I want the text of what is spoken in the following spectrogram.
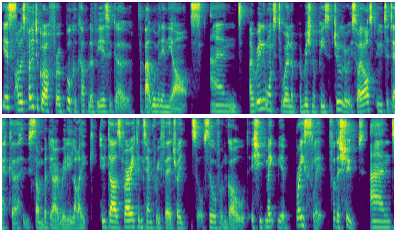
Yes, I was photographed for a book a couple of years ago about women in the arts and I really wanted to wear an original piece of jewelry. So I asked Ute Decker, who's somebody I really like, who does very contemporary fair trade sort of silver and gold, if she'd make me a bracelet for the shoot. And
